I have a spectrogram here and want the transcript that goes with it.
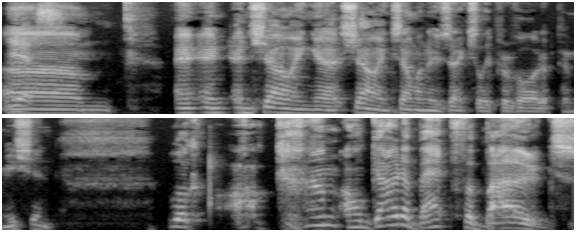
Yes. um, and, and and showing uh, showing someone who's actually provided permission. Look, I'll come. I'll go to bat for Bogues.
